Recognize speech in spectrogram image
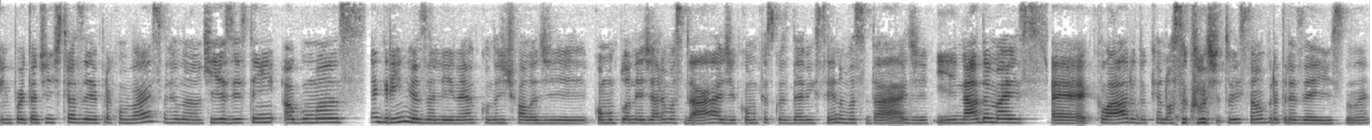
importante a gente trazer para conversa, Renan, que existem algumas regrinhas ali, né, quando a gente fala de como planejar uma cidade, como que as coisas devem ser numa cidade, e nada mais é, claro do que a nossa Constituição para trazer isso, né?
